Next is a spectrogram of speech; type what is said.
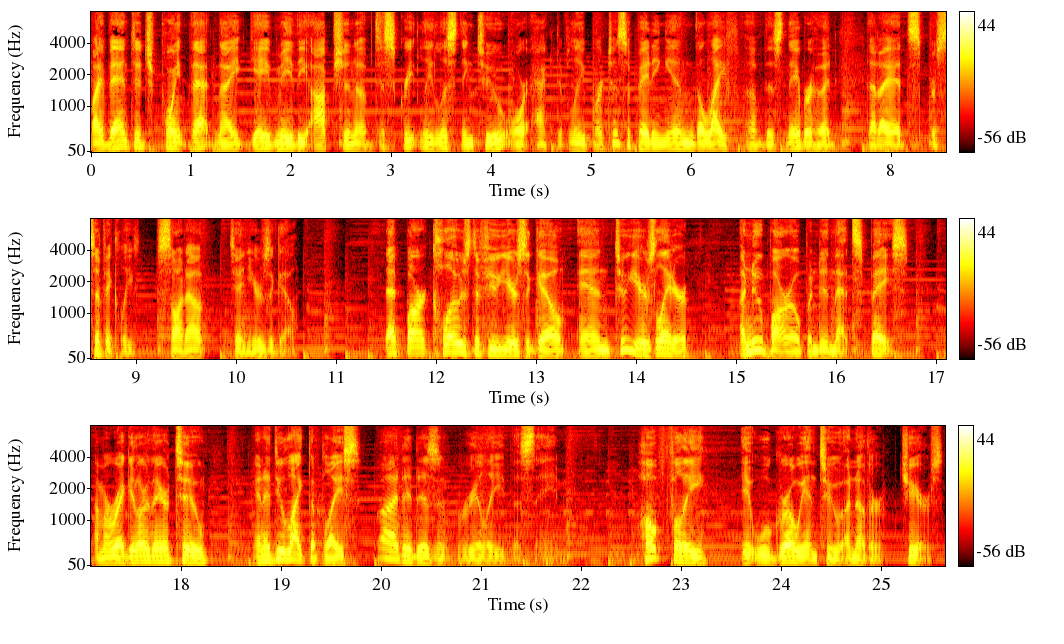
My vantage point that night gave me the option of discreetly listening to or actively participating in the life of this neighborhood that I had specifically sought out 10 years ago. That bar closed a few years ago, and two years later, a new bar opened in that space. I'm a regular there too, and I do like the place, but it isn't really the same. Hopefully, it will grow into another cheers.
